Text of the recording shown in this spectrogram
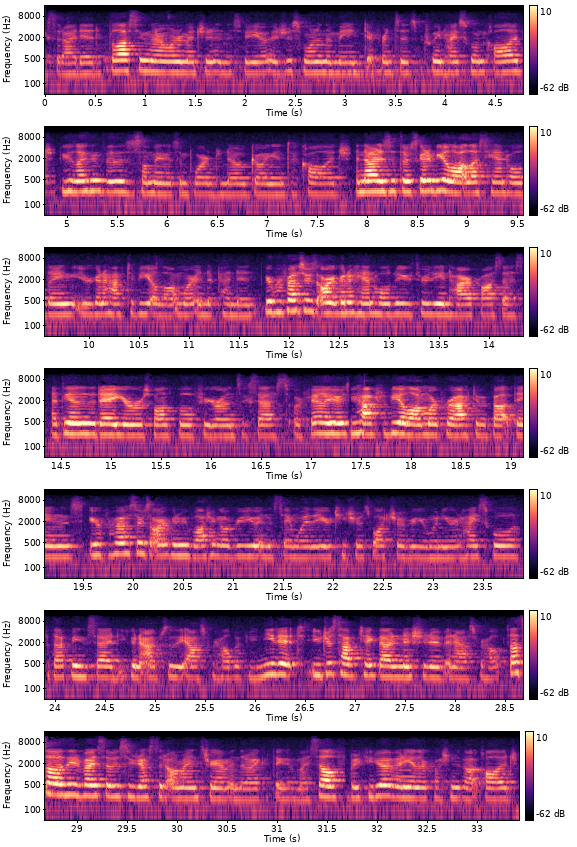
mistakes that I did. The last thing that I want to mention in this video is just one of the main differences between high school and college because I think that this is something that's important to know going into college and that is that there's going to be a lot less hand-holding you're going to have to be a lot more independent. Your professors aren't going to hand-hold you through the entire process. At the end of the day you're responsible for your own success or failures. You have to be a lot more proactive about things. Your professors aren't going to be watching over you in the same way that your teachers watched over you when you were in high school. But that being said you can absolutely ask for help if you need it. You just have to take that initiative and ask for help. So that's all the advice that was suggested on my Instagram and that I could think of myself. But if you do have any other questions about college,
